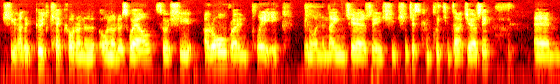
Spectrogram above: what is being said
She had a good kick on her, on her as well. So she, her all-round play, you know, in the nine jersey, she, she just completed that jersey. Um,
